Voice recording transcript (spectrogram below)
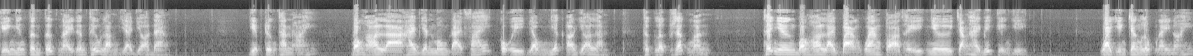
chuyển những tin tức này đến Thiếu Lâm và Võ Đan. Diệp Trường Thanh hỏi, bọn họ là hai danh môn đại phái có uy vọng nhất ở Võ Lâm, thực lực rất mạnh. Thế nhưng bọn họ lại bàn quan tọa thị như chẳng hay biết chuyện gì. Hoa Diện Chân lúc này nói,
